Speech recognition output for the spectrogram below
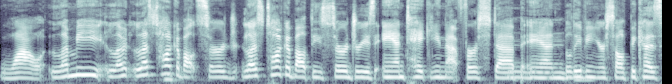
Wow. Let me let, let's talk about surgery. Let's talk about these surgeries and taking that first step Mm-hmm. and believing yourself because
